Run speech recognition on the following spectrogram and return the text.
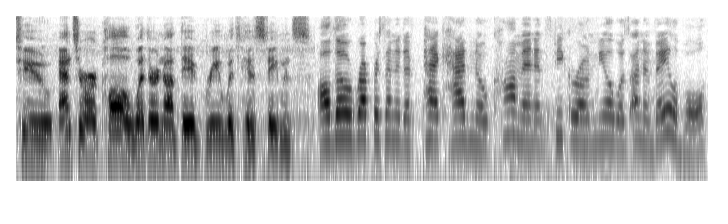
to answer our call whether or not they agree with his statements. Although Representative Peck had no comment and Speaker O'Neal was unavailable,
